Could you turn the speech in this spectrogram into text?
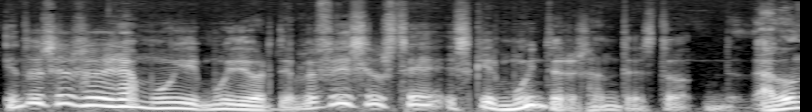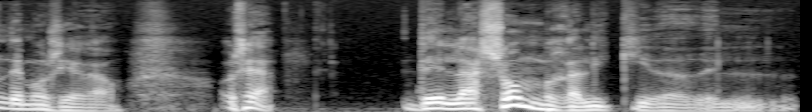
Entonces eso era muy, muy divertido. Pero fíjese usted, es que es muy interesante esto. ¿A dónde hemos llegado? O sea, de la sombra líquida del,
